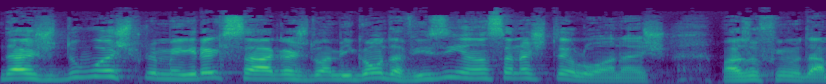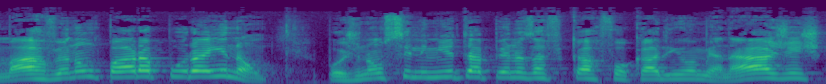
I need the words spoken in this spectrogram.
das duas primeiras sagas do Amigão da Vizinhança nas telonas. Mas o filme da Marvel não para por aí não, pois não se limita apenas a ficar focado em homenagens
